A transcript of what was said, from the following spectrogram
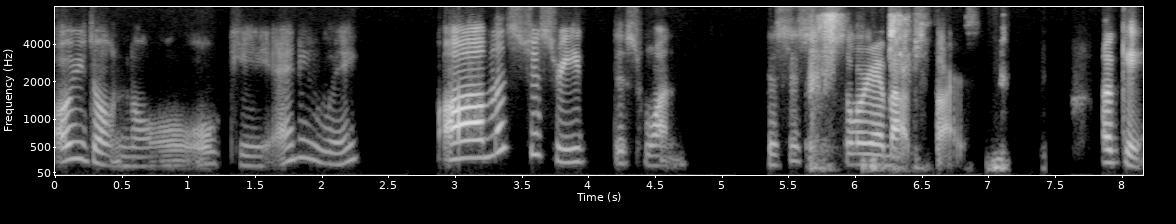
Oh, you don't know. Okay. Anyway, um, let's just read this one. This is a story about stars. Okay,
